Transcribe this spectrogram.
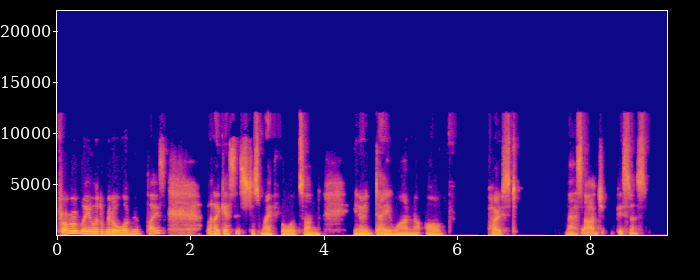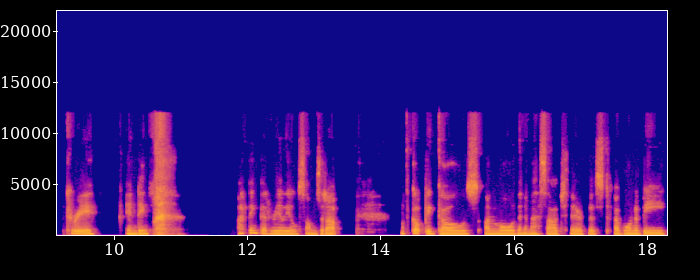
probably a little bit all over the place, but I guess it's just my thoughts on, you know, day one of post massage business career ending. I think that really all sums it up. I've got big goals. I'm more than a massage therapist. I want to be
